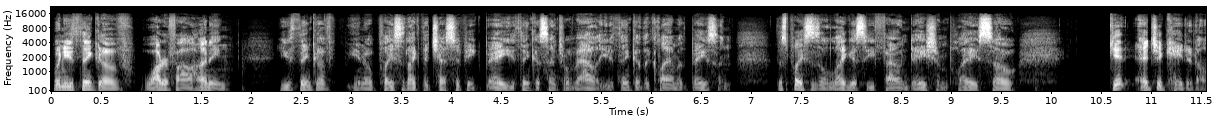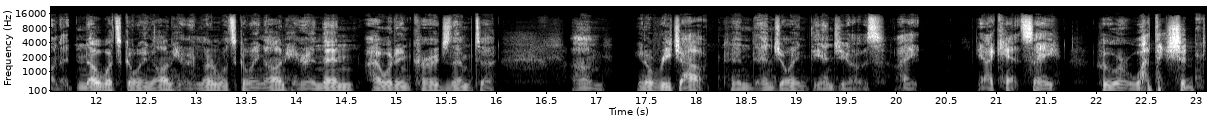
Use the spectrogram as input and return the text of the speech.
when you think of waterfowl hunting, you think of, you know, places like the Chesapeake Bay, you think of Central Valley, you think of the Klamath Basin. This place is a legacy foundation place. So get educated on it, know what's going on here and learn what's going on here. And then I would encourage them to um, you know, reach out and, and join the NGOs. I yeah, I can't say who or what they should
